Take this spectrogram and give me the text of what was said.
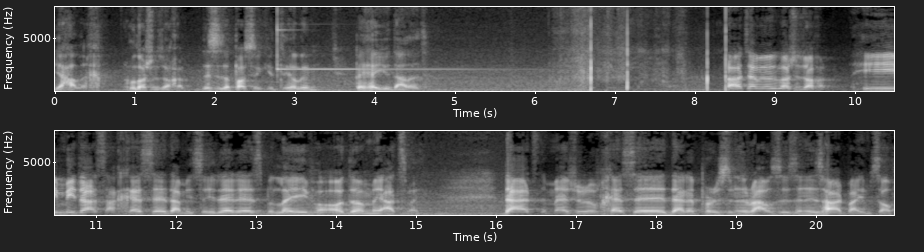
yahalich. Huloshin zochar. This is a posik in Tehillim Pehei Huloshin zochar. He midas hachesed amiseireres believe ha'odam me'atzmei. That's the measure of chesed that a person arouses in his heart by himself,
